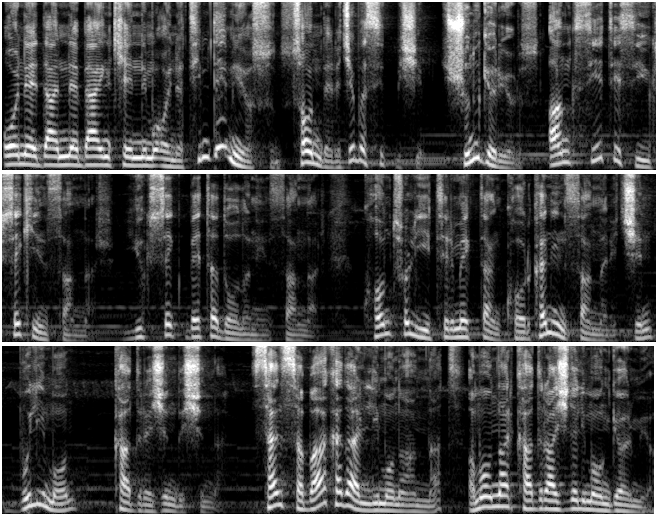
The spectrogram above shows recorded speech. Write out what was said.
O nedenle ben kendimi oynatayım demiyorsun. Son derece basit bir şey. Şunu görüyoruz. Anksiyetesi yüksek insanlar, yüksek betada olan insanlar, kontrolü yitirmekten korkan insanlar için bu limon kadrajın dışında. Sen sabaha kadar limonu anlat ama onlar kadrajda limon görmüyor.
